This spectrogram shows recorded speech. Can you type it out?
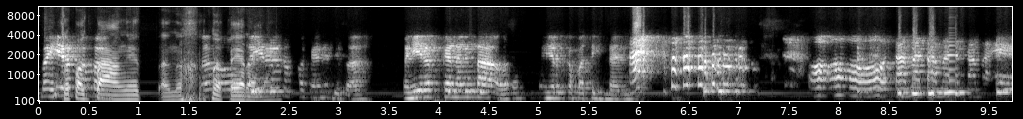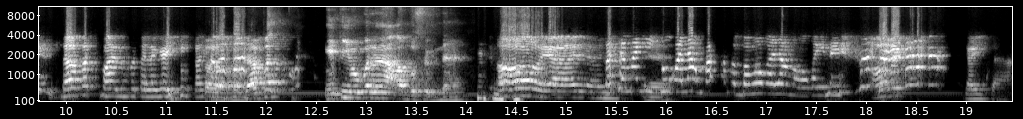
Mahirap Sa pagpangit, ano, na Oo, pera. mahirap kapag ano, di ba? Mahirap ka ng tao, mahirap ka patignan. Oo, oo, oo. Tama, tama, tama. Eh. Dapat mahal mo talaga yung Oo, kasama. dapat ngiti mo pala nakabusog na. Oo, yan, yan. Basta maligo ka lang, basta mabango ka lang, okay na yun. Okay. Guys, ah.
